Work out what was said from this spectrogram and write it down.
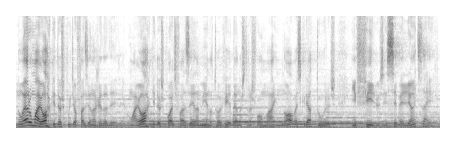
não era o maior que Deus podia fazer na vida dele. O maior que Deus pode fazer na minha, na tua vida, é nos transformar em novas criaturas, em filhos, em semelhantes a Ele.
